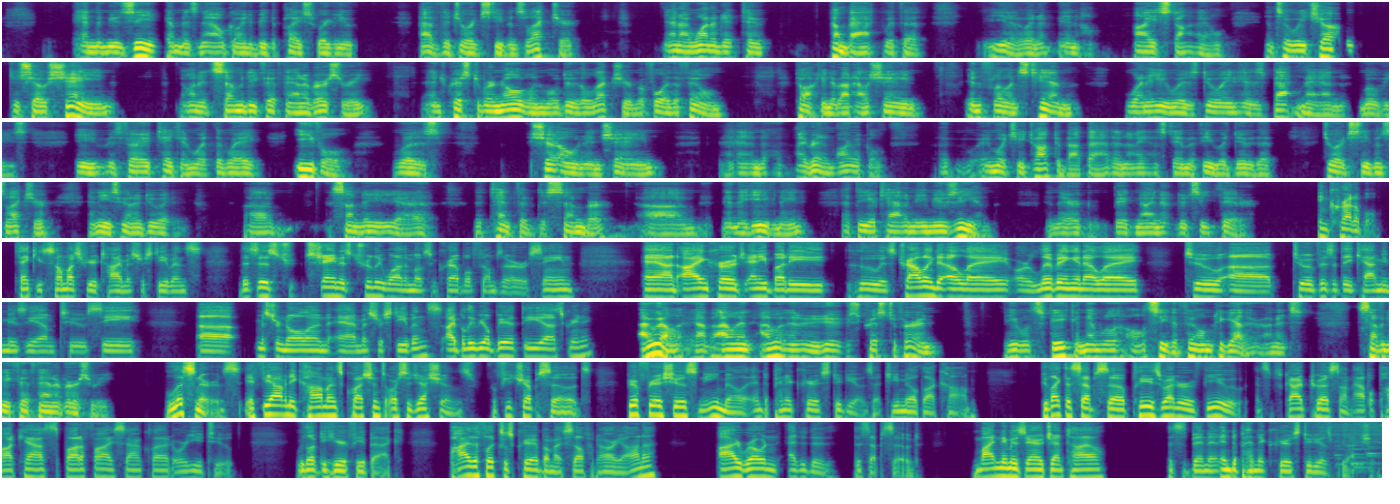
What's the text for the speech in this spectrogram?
and the museum is now going to be the place where you have the George Stevens lecture and I wanted it to come back with a, you know, in in high style. And so we chose to show Shane on its 75th anniversary, and Christopher Nolan will do the lecture before the film, talking about how Shane influenced him when he was doing his Batman movies. He was very taken with the way evil was shown in Shane and uh, I read an article uh, in which he talked about that. And I asked him if he would do the George Stevens lecture. And he's going to do it uh, Sunday, uh, the 10th of December um, in the evening at the Academy Museum in their big 900 seat theater. Incredible. Thank you so much for your time, Mr. Stevens. This is, tr- Shane is truly one of the most incredible films I've ever seen. And I encourage anybody who is traveling to LA or living in LA to uh, to visit the Academy Museum to see uh, Mr. Nolan and Mr. Stevens. I believe you'll be at the uh, screening. I will. I'll, I will introduce Christopher and he will speak and then we'll all see the film together on its 75th anniversary. Listeners, if you have any comments, questions, or suggestions for future episodes, feel free to shoot us an email at independentcareerstudios at gmail.com. If you like this episode, please write a review and subscribe to us on Apple Podcasts, Spotify, SoundCloud, or YouTube. We'd love to hear your feedback. Behind the Flicks was created by myself and Ariana. I wrote and edited this episode. My name is Aaron Gentile. This has been an Independent Career Studios production.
